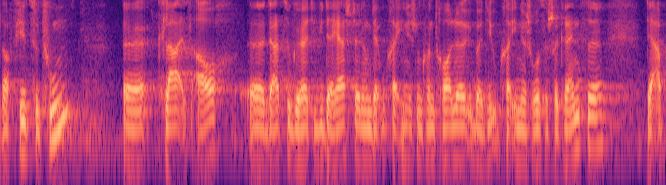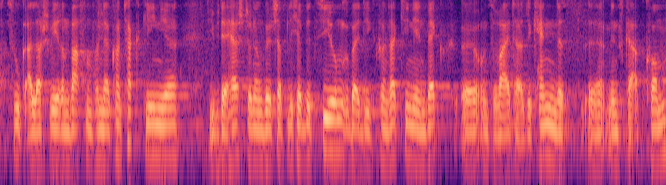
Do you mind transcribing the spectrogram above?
noch viel zu tun. Äh, klar ist auch, dazu gehört die Wiederherstellung der ukrainischen Kontrolle über die ukrainisch-russische Grenze, der Abzug aller schweren Waffen von der Kontaktlinie, die Wiederherstellung wirtschaftlicher Beziehungen über die Kontaktlinie hinweg äh, und so weiter. Sie kennen das äh, Minsker Abkommen.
